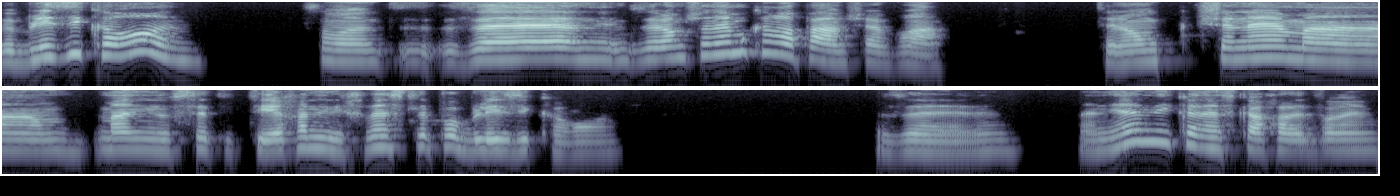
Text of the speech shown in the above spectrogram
ובלי זיכרון. זאת אומרת, זה, זה לא משנה מה קרה פעם שעברה. זה לא משנה מה, מה אני נושאת איתי, איך אני נכנסת לפה בלי זיכרון. זה מעניין להיכנס ככה לדברים.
